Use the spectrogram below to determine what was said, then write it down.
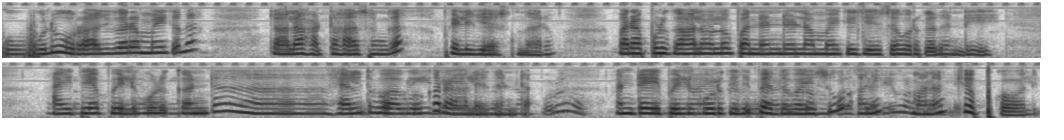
పువ్వులు రాజుగారు అమ్మాయి కదా చాలా హట్టహాసంగా పెళ్ళి చేస్తున్నారు. మరి అప్పుడు కాలంలో పన్నెండేళ్ళ అమ్మాయికి చేసేవారు కదండి. అయితే పెళ్ళి కొడుకంట హెల్త్ బాగోక రాలేదంట. అంటే పెళ్ళి కొడుకుది పెద్ద వయసు అని మనం చెప్పుకోవాలి.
